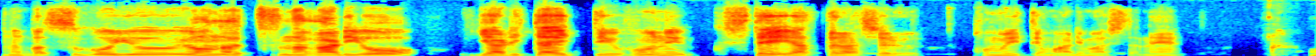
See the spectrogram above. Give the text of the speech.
なんかそういうようなつながりをやりたいっていうふうにしてやってらっしゃるコミュニティもありましたね。あ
